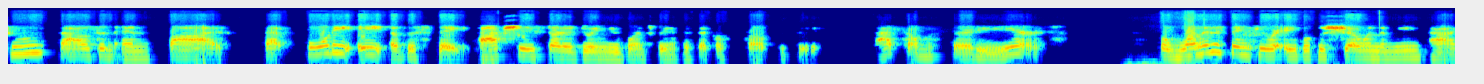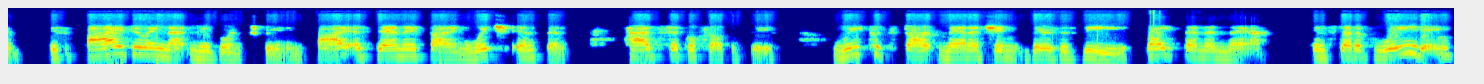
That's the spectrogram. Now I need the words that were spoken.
2005 that 48 of the states actually started doing newborn screening for sickle cell disease. That's almost 30 years. But one of the things we were able to show in the meantime is by doing that newborn screening, by identifying which infants had sickle cell disease, we could start managing their disease right then and there instead of waiting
